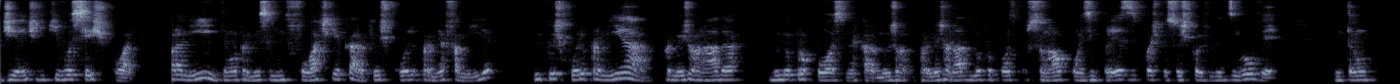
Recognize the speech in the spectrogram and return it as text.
diante do que você escolhe. Para mim, tem uma premissa muito forte que é, cara, o que eu escolho para minha família e o que eu escolho para minha, minha jornada do meu propósito, né, cara? Para a minha jornada do meu propósito profissional com as empresas e com as pessoas que eu ajudo a desenvolver. Então,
